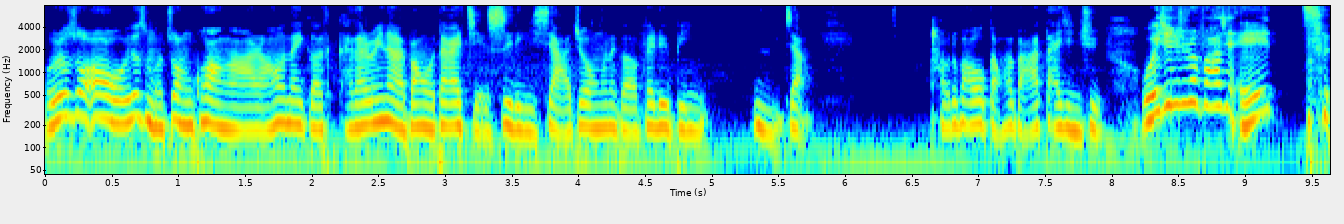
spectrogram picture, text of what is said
我就说哦，我有什么状况啊？然后那个卡塔瑞娜也帮我大概解释了一下，就用那个菲律宾语这样。好，就把我赶快把他带进去。我一进去就发现，哎，这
